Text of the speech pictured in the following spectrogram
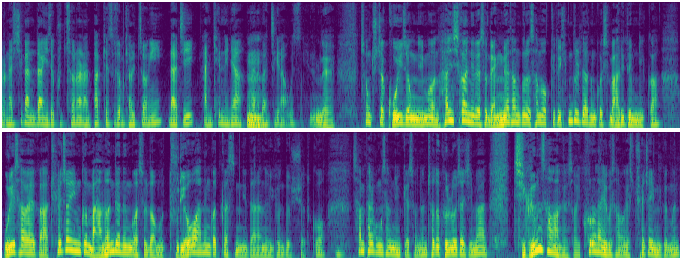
그러나 시간당 이제 9천 원 안팎에서 좀 결정이 나지 않겠느냐라는 음. 관측이 나오고 있습니다. 네. 청취자 고희정님은 한 시간 일해서 냉면 한 그릇 사 먹기도 힘들다는 것이 말이 됩니까? 우리 사회가 최저임금 만 원 되는 것을 너무 두려워하는 것 같습니다라는 의견도 주셨고 음. 3803님께서는 저도 근로자지만 지금 상황에서 코로나19 상황에서 최저임금은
